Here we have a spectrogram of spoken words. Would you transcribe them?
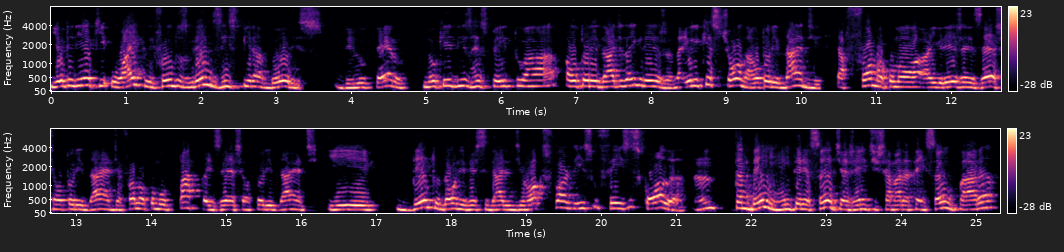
E eu diria que Wycliffe foi um dos grandes inspiradores de Lutero no que diz respeito à autoridade da igreja. Né? Ele questiona a autoridade, a forma como a igreja exerce a autoridade, a forma como o Papa exerce a autoridade. E dentro da Universidade de Oxford, isso fez escola. Né? Também é interessante a gente chamar a atenção para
